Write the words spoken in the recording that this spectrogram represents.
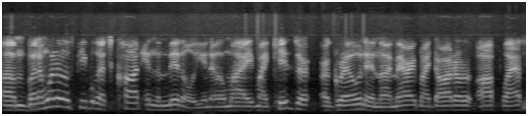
Um, but I'm one of those people that's caught in the middle. You know, my my kids are, are grown, and I married my daughter off last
